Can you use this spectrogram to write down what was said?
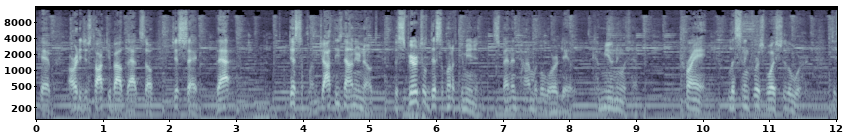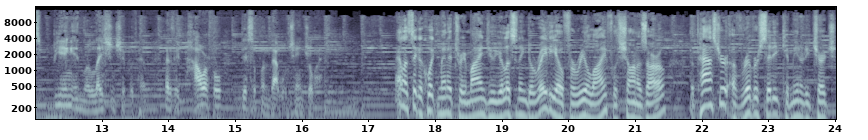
Okay, I've already just talked to you about that, so just say that discipline. Jot these down in your notes. The spiritual discipline of communion, spending time with the Lord daily, communing with Him, praying, listening for His voice through the Word, just being in relationship with Him. That is a powerful discipline that will change your life. And let's take a quick minute to remind you you're listening to Radio for Real Life with Sean Azzaro the pastor of River City Community Church,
